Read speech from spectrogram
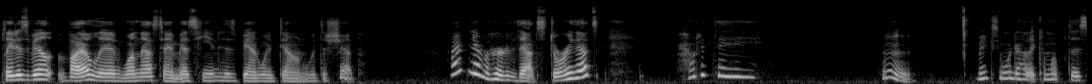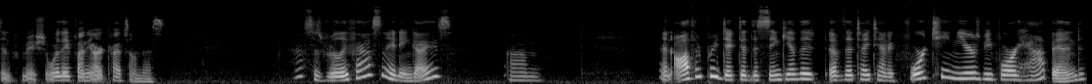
played his violin one last time as he and his band went down with the ship. I've never heard of that story. That's how did they Hmm. Makes me wonder how they come up with this information, where they find the archives on this. This is really fascinating, guys. Um, an author predicted the sinking of the, of the Titanic 14 years before it happened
